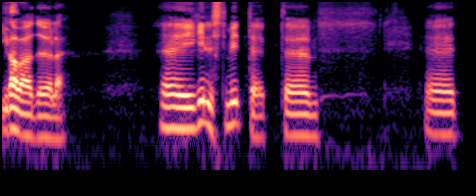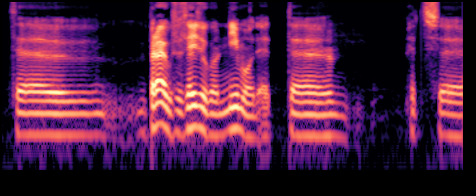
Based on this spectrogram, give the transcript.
igapäevatööle? ei, kindlasti mitte, et et äh, praeguse seisuga on niimoodi, et äh, et see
